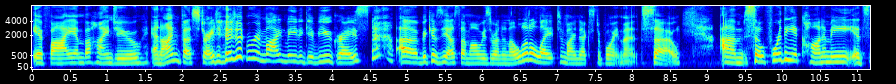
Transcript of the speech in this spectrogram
if I am behind you and I'm frustrated, remind me to give you grace uh, because yes, I'm always running a little late to my next appointment. So, um, so for the economy, it's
